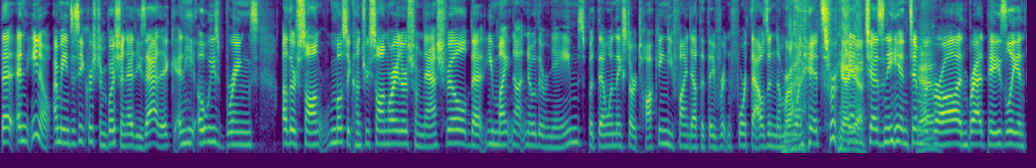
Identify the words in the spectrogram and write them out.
That and you know, I mean, to see Christian Bush in Eddie's Attic, and he always brings other song, mostly country songwriters from Nashville that you might not know their names, but then when they start talking, you find out that they've written four thousand number Right. one hits for Yeah, Kenny yeah. Chesney and Tim Yeah. McGraw and Brad Paisley and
